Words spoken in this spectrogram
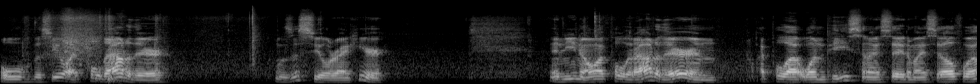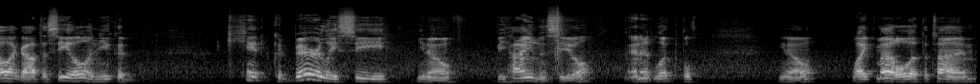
well, the seal I pulled out of there was this seal right here. And you know, I pull it out of there and I pull out one piece and I say to myself, well, I got the seal and you could can't could barely see, you know, behind the seal and it looked you know, like metal at the time.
